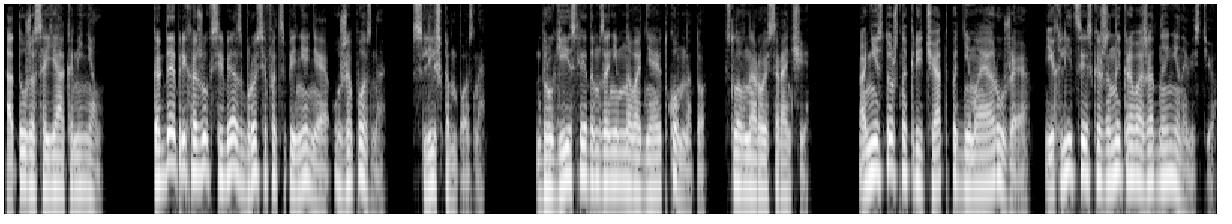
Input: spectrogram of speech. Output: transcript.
От ужаса я окаменел. Когда я прихожу в себя, сбросив оцепенение, уже поздно. Слишком поздно. Другие следом за ним наводняют комнату, словно рой саранчи. Они истошно кричат, поднимая оружие. Их лица искажены кровожадной ненавистью.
